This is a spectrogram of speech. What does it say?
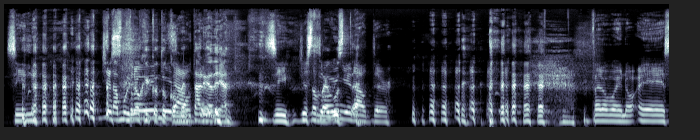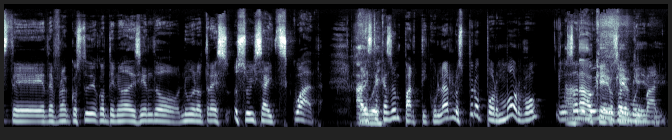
Sí, no. Está muy lógico tu comentario, Adrián. Sí, just No me throwing it gusta. out there. Pero bueno, este de Franco Studio continúa diciendo número 3, Suicide Squad. Para Ay, este güey. caso en particular, lo espero por morbo. No Ah, sale muy ok, bien, no ok, sale ok, muy mal.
